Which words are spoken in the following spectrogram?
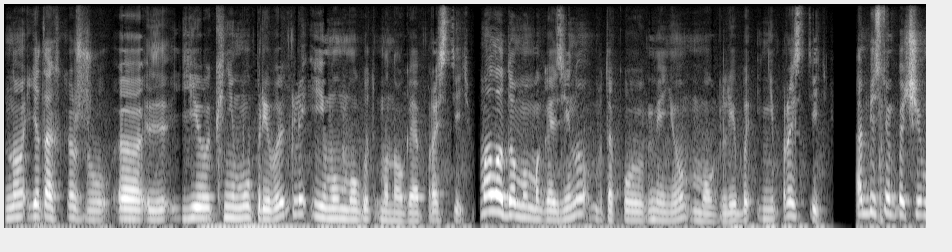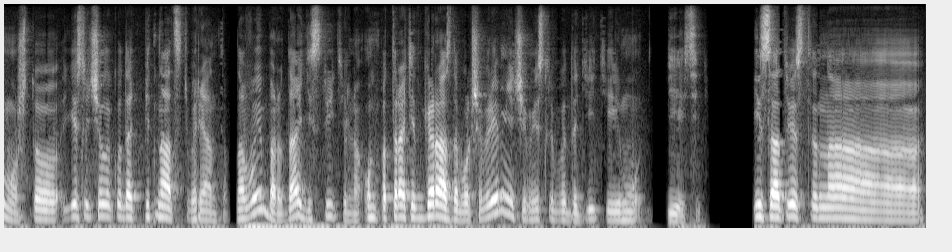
но я так скажу, э, к нему привыкли и ему могут многое простить. Молодому магазину такое меню могли бы и не простить. Объясню почему, что если человеку дать 15 вариантов на выбор, да, действительно, он потратит гораздо больше времени, чем если вы дадите ему 10. И, соответственно,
